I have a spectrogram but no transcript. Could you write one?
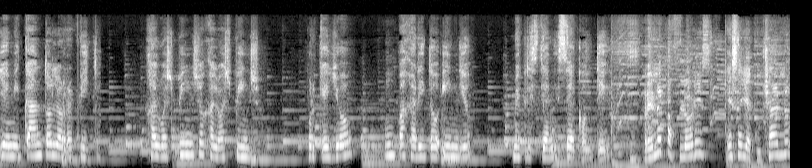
Y en mi canto lo repito, jalwas pincho, jalwas pincho, porque yo, un pajarito indio, me cristianicé contigo. Renata Flores es ayacuchana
